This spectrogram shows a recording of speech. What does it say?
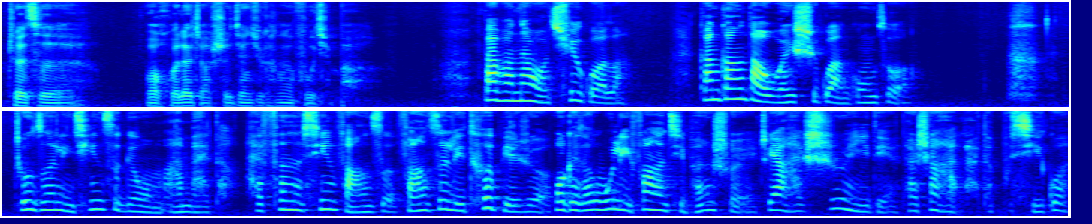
这次我回来找时间去看看父亲吧。爸爸那儿我去过了，刚刚到文史馆工作，钟总理亲自给我们安排的，还分了新房子，房子里特别热，我给他屋里放了几盆水，这样还湿润一点。他上海来的不习惯。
